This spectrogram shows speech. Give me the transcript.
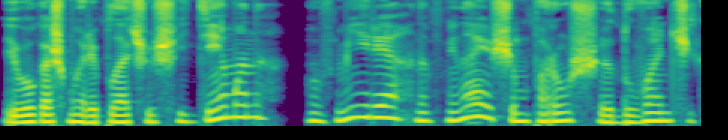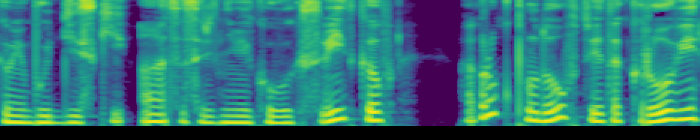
Его кошмаре плачущий демон в мире, напоминающем поросший одуванчиками буддийский ад со средневековых свитков, вокруг прудов цвета крови,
